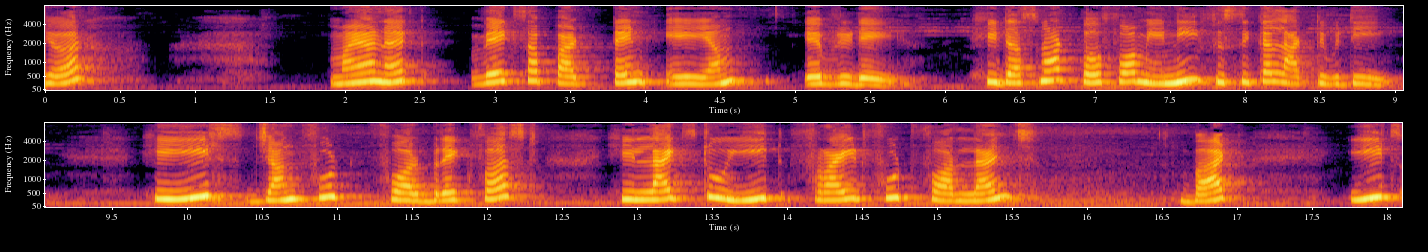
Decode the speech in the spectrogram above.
here Mayanak wakes up at 10 a.m. every day. He does not perform any physical activity. He eats junk food for breakfast. He likes to eat fried food for lunch, but eats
